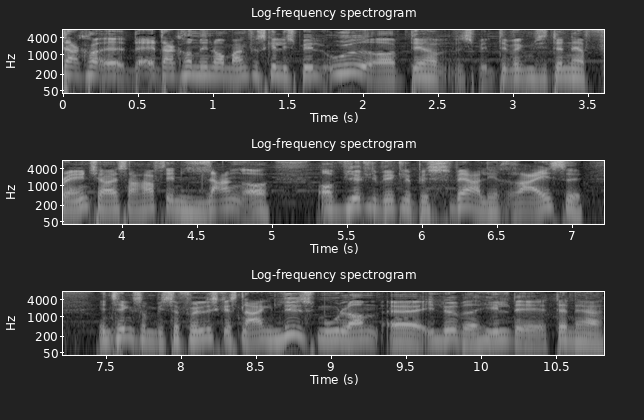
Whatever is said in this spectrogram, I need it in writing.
Der er, øh, der er kommet enormt mange forskellige spil ud, og det har, det, hvad kan man sige, den her franchise har haft en lang og, og virkelig, virkelig besværlig rejse. En ting, som vi selvfølgelig skal snakke en lille smule om øh, i løbet af hele, det, den her,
